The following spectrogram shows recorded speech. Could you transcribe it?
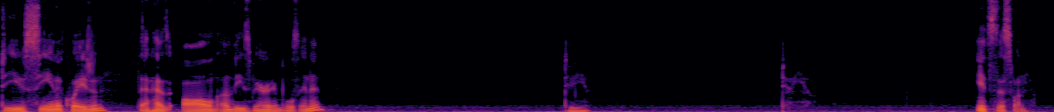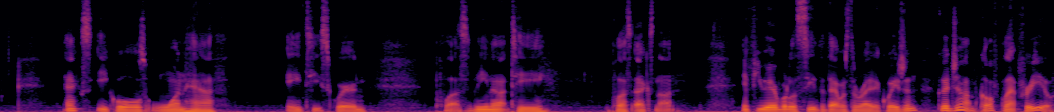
Do you see an equation that has all of these variables in it? Do you? Do you? It's this one. x equals 1 half at squared plus v naught t plus x naught. If you were able to see that that was the right equation, good job. Golf clap for you.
